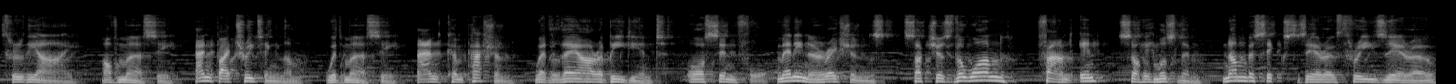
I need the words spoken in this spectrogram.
through the eye of mercy and by treating them with mercy and compassion, whether they are obedient or sinful. Many narrations, such as the one found in Sahih Muslim, number 6030,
